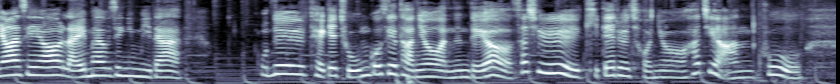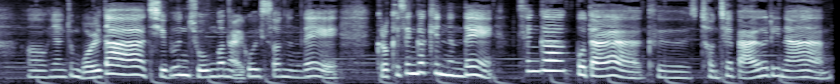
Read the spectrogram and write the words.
안녕하세요. 라임하우징입니다. 오늘 되게 좋은 곳에 다녀왔는데요. 사실 기대를 전혀 하지 않고 어, 그냥 좀 멀다 집은 좋은 건 알고 있었는데 그렇게 생각했는데 생각보다 그 전체 마을이나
